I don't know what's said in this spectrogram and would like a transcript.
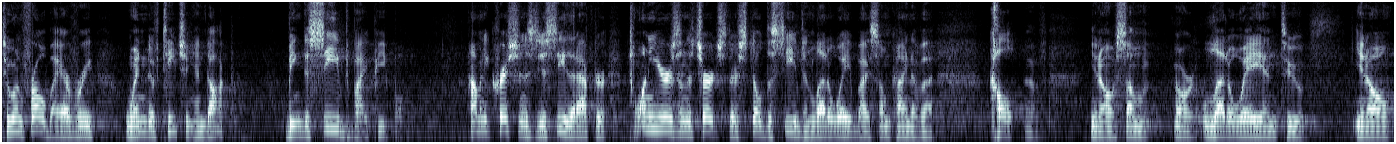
to and fro by every wind of teaching and doctrine, being deceived by people. How many Christians do you see that after 20 years in the church, they're still deceived and led away by some kind of a cult of, you know, some, or led away into, you know,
